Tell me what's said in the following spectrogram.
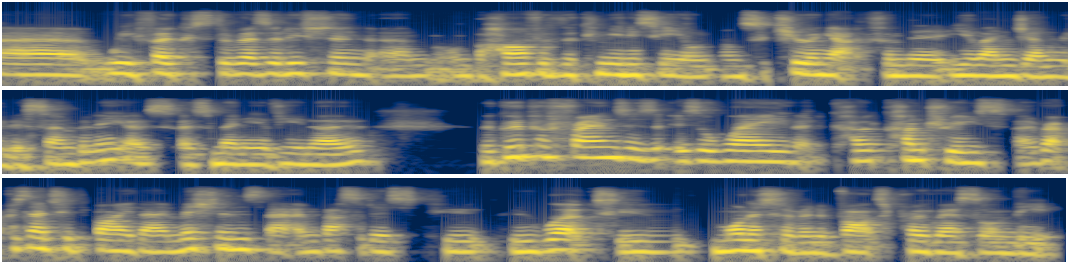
Uh, we focus the resolution um, on behalf of the community on, on, securing it from the UN General Assembly, as, as many of you know. The group of friends is, is a way that co countries are represented by their missions, their ambassadors who, who work to monitor and advance progress on the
